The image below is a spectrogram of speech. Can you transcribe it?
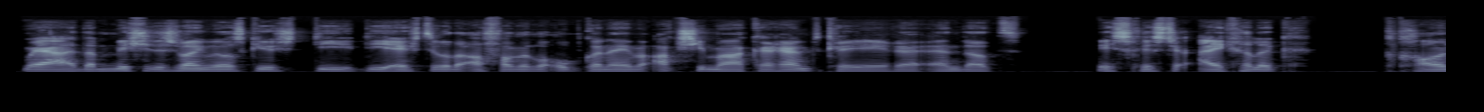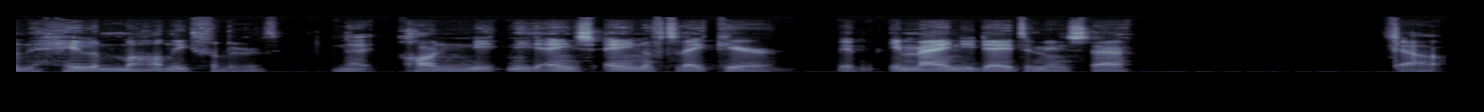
maar ja, dan mis je dus wel eens die, die eventueel de afval wel op kan nemen, actie maken, ruimte creëren. En dat is gisteren eigenlijk gewoon helemaal niet gebeurd. Nee. Gewoon niet, niet eens één of twee keer. In, mijn idee tenminste. Ja,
